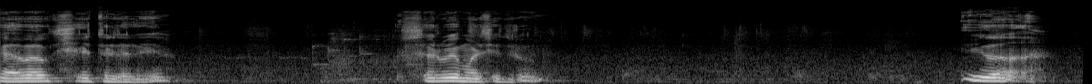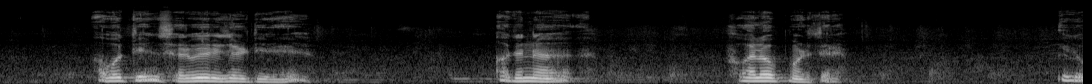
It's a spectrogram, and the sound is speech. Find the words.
ಯಾವ್ಯಾವ ಕ್ಷೇತ್ರದಲ್ಲಿ ಸರ್ವೆ ಮಾಡಿಸಿದ್ರು ಈಗ ಅವತ್ತೇನು ಸರ್ವೆ ರಿಸಲ್ಟ್ ಇದೆ. ಅದನ್ನು ಫಾಲೋ ಅಪ್ ಮಾಡ್ತಾರೆ. ಇದು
